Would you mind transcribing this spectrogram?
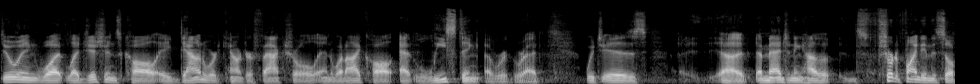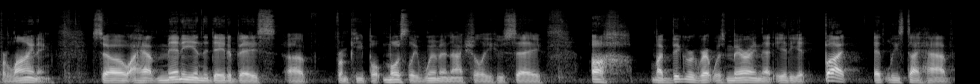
doing what logicians call a downward counterfactual and what I call at leasting a regret, which is uh, imagining how sort of finding the silver lining. So I have many in the database uh, from people, mostly women actually, who say, "Oh, my big regret was marrying that idiot, but at least I have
